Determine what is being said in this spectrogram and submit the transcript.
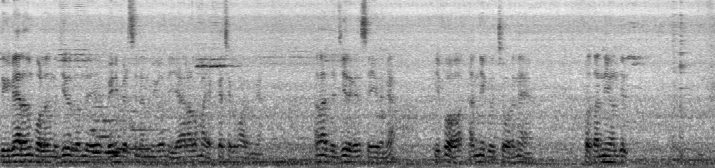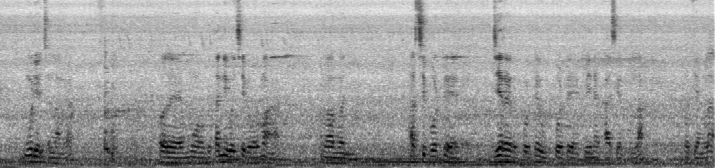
இதுக்கு வேறு எதுவும் போடல. இந்த ஜீரகம் வந்து பெனிஃபிட்ஸ் நன்மைகள் வந்து ஏராளமாக எக்கச்சக்கமாக இருக்குங்க. அதனால் இந்த ஜீரகம் செய்கிறேங்க இப்போது தண்ணி குதித்த உடனே இப்போ தண்ணி வந்து மூடி வச்சிடலாங்க. ஒரு மூ தண்ணி கொதிச்சதுக்கப்புறமா நம்ம அரிசி போட்டு ஜீரகத்தை போட்டு உப்பு போட்டு க்ளீனாக காசி எடுத்துடலாம். ஓகேங்களா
